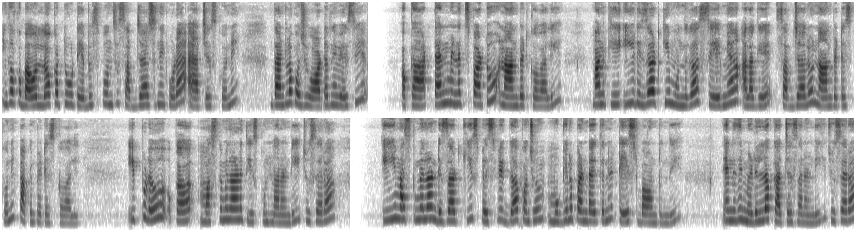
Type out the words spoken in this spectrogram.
ఇంకొక బౌల్లో ఒక టూ టేబుల్ స్పూన్స్ సబ్జాస్ని కూడా యాడ్ చేసుకొని దాంట్లో కొంచెం వాటర్ని వేసి ఒక టెన్ మినిట్స్ పాటు నానబెట్టుకోవాలి. మనకి ఈ డిజర్ట్కి ముందుగా సేమియా అలాగే సబ్జాలు నానబెట్టేసుకొని పక్కన పెట్టేసుకోవాలి. ఇప్పుడు ఒక మస్క్ మిలాన్ని తీసుకుంటున్నానండి. చూసారా? ఈ మస్క్ మిలాన్ డిజర్ట్కి స్పెసిఫిక్గా కొంచెం ముగ్గిన పండు అయితేనే టేస్ట్ బాగుంటుంది. నేను ఇది మిడిల్లో కట్ చేశానండి. చూసారా?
